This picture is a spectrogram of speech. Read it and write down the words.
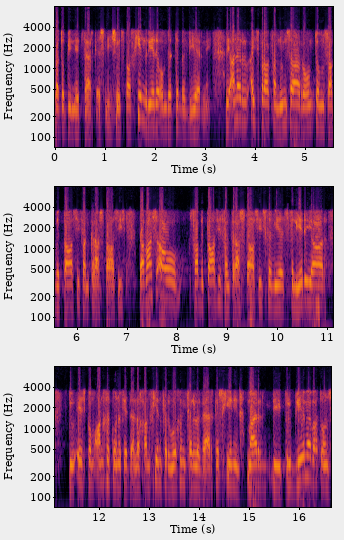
wat op die netwerk is nie. So daar's geen rede om dit te beweer nie. Die ander uitspraak van Nomsa rondom sabotasie van kragstasies, daar was al sabotasies van kragstasies gewees verlede jaar toe Eskom aangekondig het hulle gaan geen verhoging vir hulle werkers gee nie. Maar die probleme wat ons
